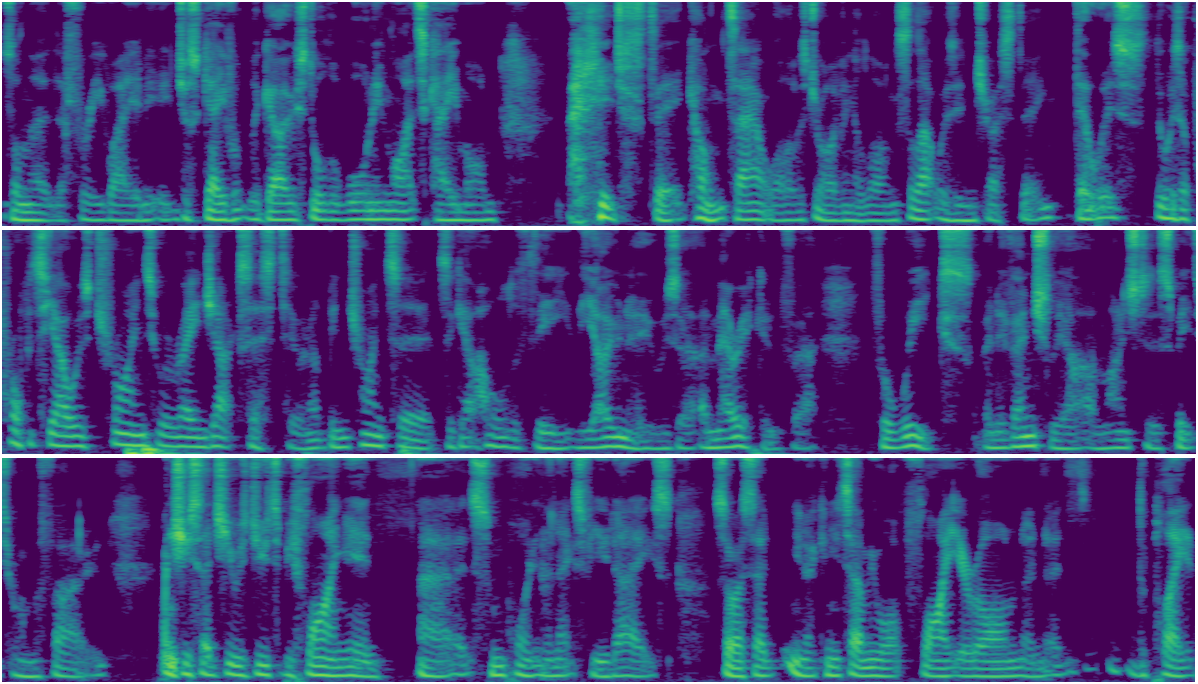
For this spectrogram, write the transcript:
was on the, the freeway and it just gave up the ghost. All the warning lights came on. And it just it conked out while I was driving along, so that was interesting. There was there was a property I was trying to arrange access to, and I'd been trying to to get hold of the the owner who was uh, American for for weeks, and eventually I managed to speak to her on the phone, and she said she was due to be flying in uh, at some point in the next few days. So I said, you know, can you tell me what flight you're on? And, and the plate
